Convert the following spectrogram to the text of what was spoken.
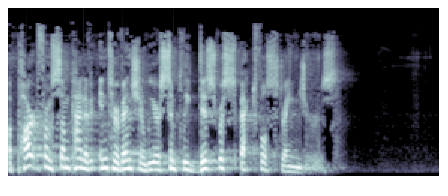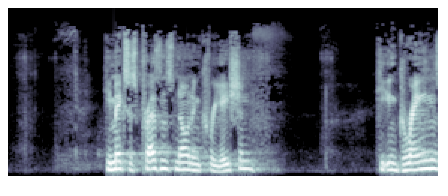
Apart from some kind of intervention, we are simply disrespectful strangers. He makes his presence known in creation. He ingrains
